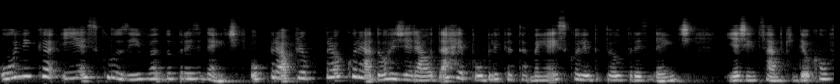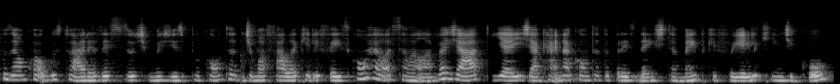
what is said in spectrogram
única e exclusiva do presidente. O próprio Procurador-Geral da República também é escolhido pelo presidente. E a gente sabe que deu confusão com Augusto Aras esses últimos dias por conta de uma fala que ele fez com relação à Lava Jato. E aí já cai na conta do presidente também, porque foi ele que indicou.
